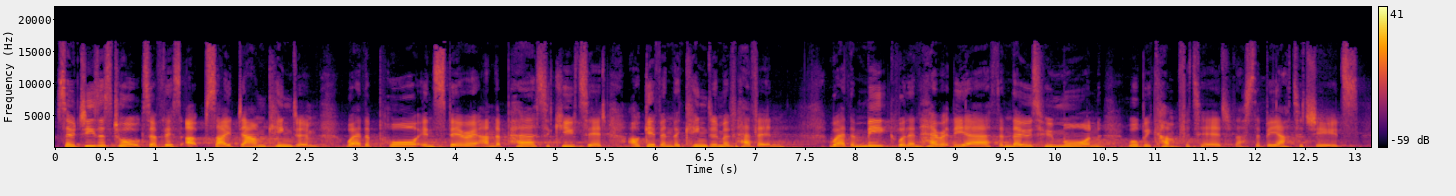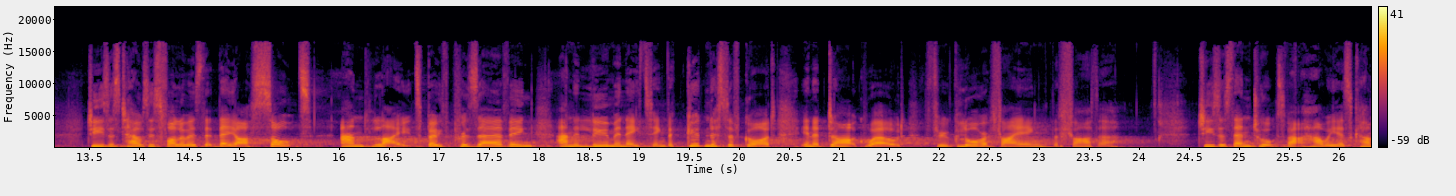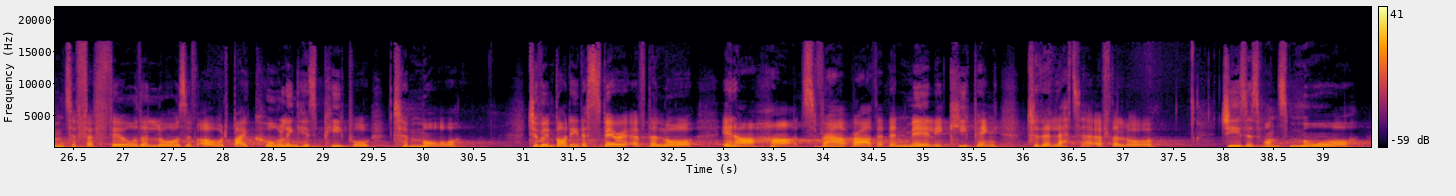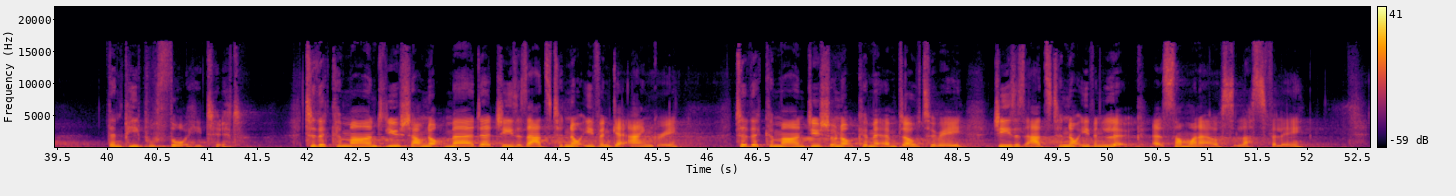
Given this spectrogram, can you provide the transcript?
So Jesus talks of this upside down kingdom where the poor in spirit and the persecuted are given the kingdom of heaven where the meek will inherit the earth and those who mourn will be comforted. That's the Beatitudes. Jesus tells his followers that they are salt and light, both preserving and illuminating the goodness of God in a dark world through glorifying the Father. Jesus then talks about how he has come to fulfill the laws of old by calling his people to more, to embody the spirit of the law in our hearts rather than merely keeping to the letter of the law. Jesus wants more than people thought he did. To the command, you shall not murder, Jesus adds to not even get angry. To the command, you shall not commit adultery, Jesus adds to not even look at someone else lustfully.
